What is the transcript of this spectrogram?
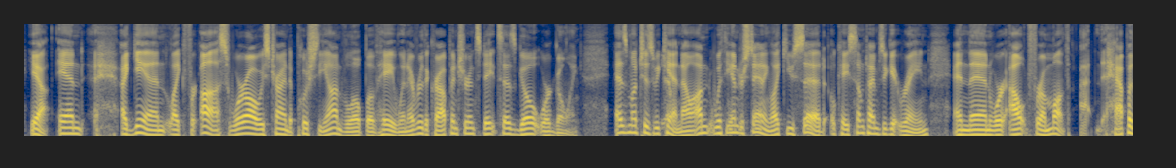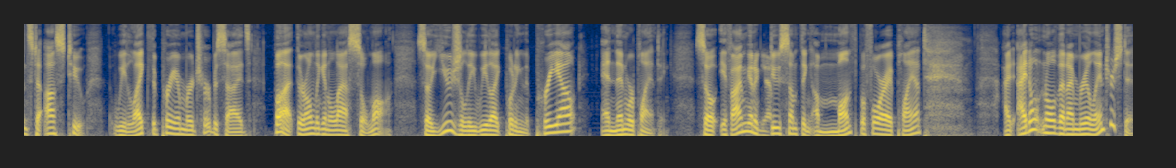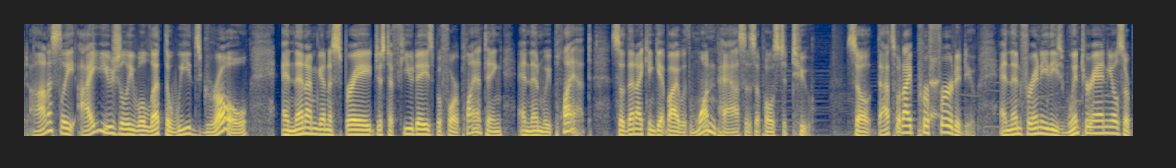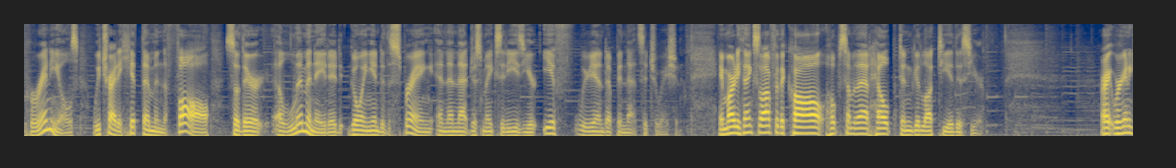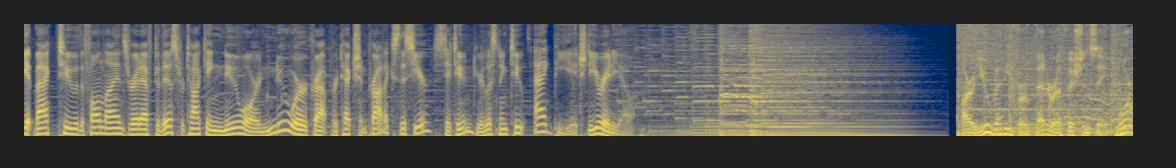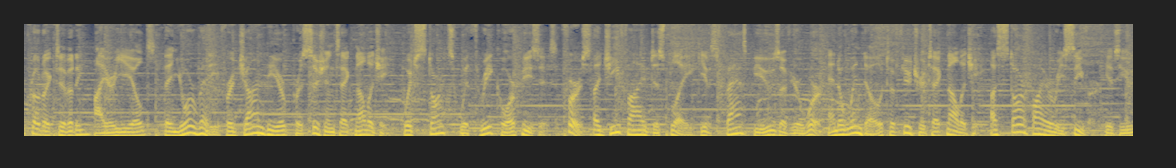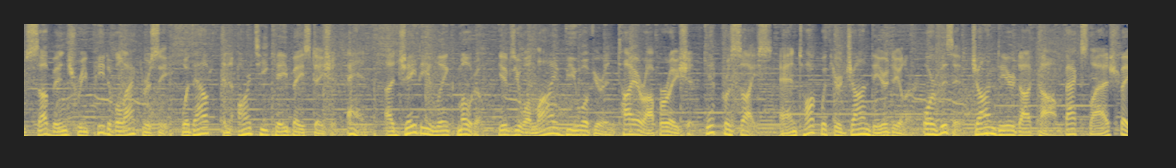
Yeah. And again, like for us, we're always trying to push the envelope of, hey, whenever the crop insurance date says go, we're going as much as we can. Now, on, with the understanding, like you said, okay, sometimes you get rain and then we're out for a month. It happens to us too. We like the pre emerge herbicides, but they're only going to last so long. So usually we like putting the pre out and then we're planting. So if I'm going to yep. do something a month before I plant, I, I don't know that I'm real interested. Honestly, I usually will let the weeds grow and then I'm going to spray just a few days before planting and then we plant. So then I can get by with one pass as opposed to two. So that's what I prefer to do. And then for any of these winter annuals or perennials, we try to hit them in the fall so they're eliminated going into the spring. And then that just makes it easier if we end up in that situation. Hey, Marty, thanks a lot for the call. Hope some of that helped and good luck to you this year. All right, we're going to get back to the phone lines right after this. We're talking new or newer crop protection products this year. Stay tuned. You're listening to Ag PhD Radio. Are you ready for better efficiency, more productivity, higher yields? Then you're ready for John Deere Precision Technology, which starts with three core pieces. First, a G5 display gives fast views of your work and a window to future technology. A Starfire receiver gives you sub-inch repeatable accuracy without an RTK base station. And a JD Link modem gives you a live view of your entire operation. Get precise and talk with your John Deere dealer or visit johndeere.com backslash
